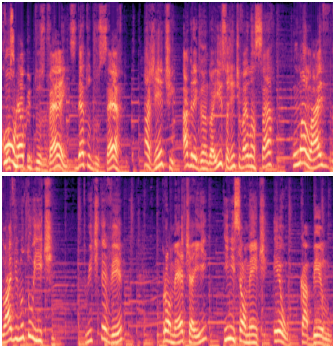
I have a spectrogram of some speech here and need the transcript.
Com o help dos véi, se der tudo certo, a gente, agregando a isso, a gente vai lançar uma live, live no Twitch. Twitch TV promete aí, inicialmente, eu, Cabelo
